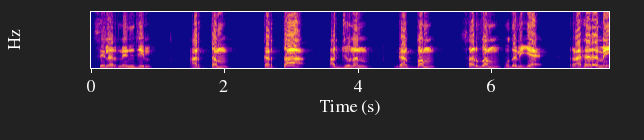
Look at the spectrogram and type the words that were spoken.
சிலர் நெஞ்சில் அர்த்தம் கர்த்தா அர்ஜுனன் கர்ப்பம் சர்வம் முதலிய ரகரமை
